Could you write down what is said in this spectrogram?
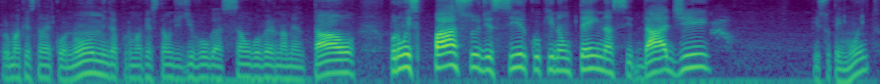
por uma questão econômica, por uma questão de divulgação governamental, por um espaço de circo que não tem na cidade. Isso tem muito.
